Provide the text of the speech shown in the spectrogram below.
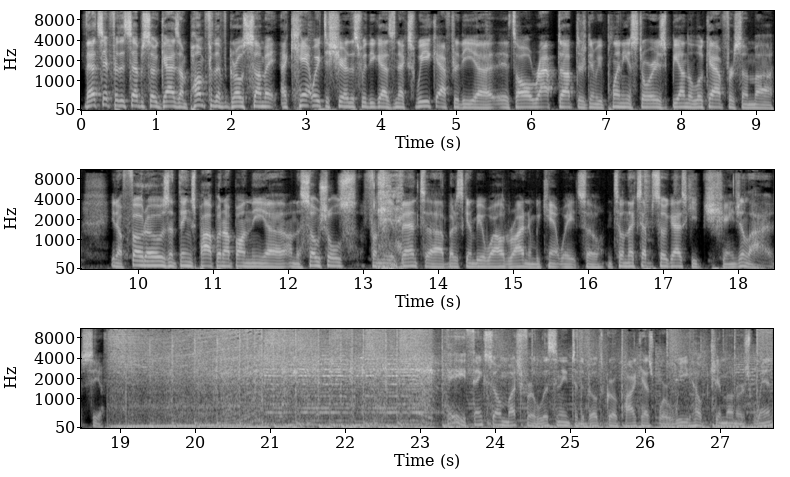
That's it for this episode, guys. I'm pumped for the Growth Summit. I can't wait to share this with you guys next week after the uh, it's all wrapped up. There's going to be plenty of stories. Be on the lookout for some uh, you know photos and things popping up on the uh, on the socials from the event. Uh, but it's going to be a wild ride, and we can't wait. So until next episode, guys, keep changing lives. See ya. Hey, thanks so much for listening to the Built to Grow podcast where we help gym owners win.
